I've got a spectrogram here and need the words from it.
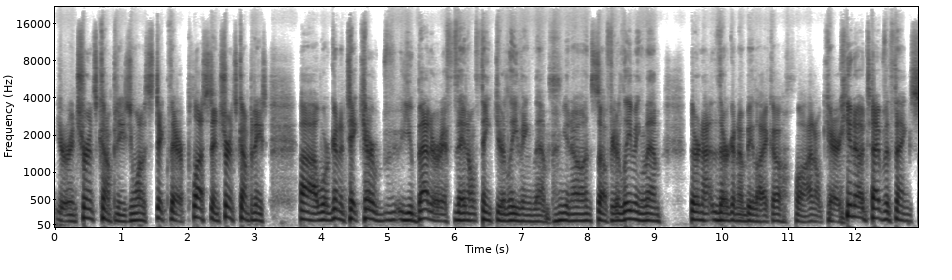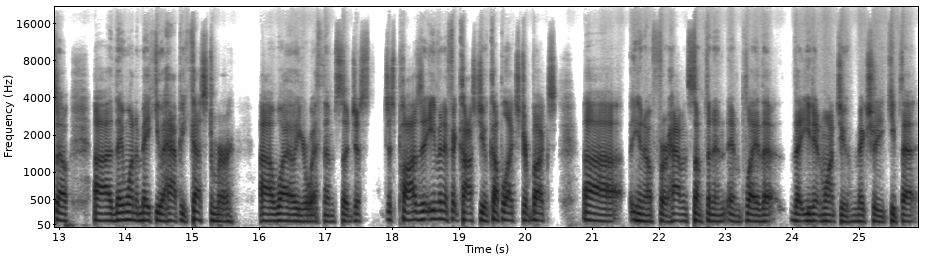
your insurance companies. You want to stick there. Plus insurance companies uh, we're going to take care of you better if they don't think you're leaving them you know? And so if you're leaving them they're not they're going to be like oh well i don't care you know type of thing. So uh, they want to make you a happy customer uh, while you're with them. So just just pause it, even if it costs you a couple extra bucks, uh, you know, for having something in, in play that that you didn't want to. Make sure you keep that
